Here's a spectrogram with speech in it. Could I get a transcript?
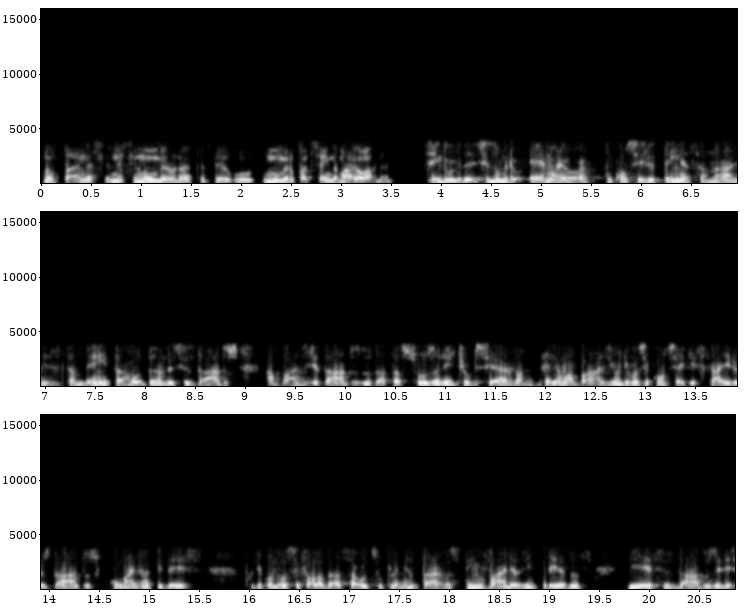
não está nesse, nesse, número, né? Quer dizer, o, o número pode ser ainda maior, né? Sem dúvida, esse número é maior. O Conselho tem essa análise também, está rodando esses dados. A base de dados do DataSUS, onde a gente observa, ela é uma base onde você consegue extrair os dados com mais rapidez. Porque quando você fala da saúde suplementar, você tem várias empresas e esses dados eles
